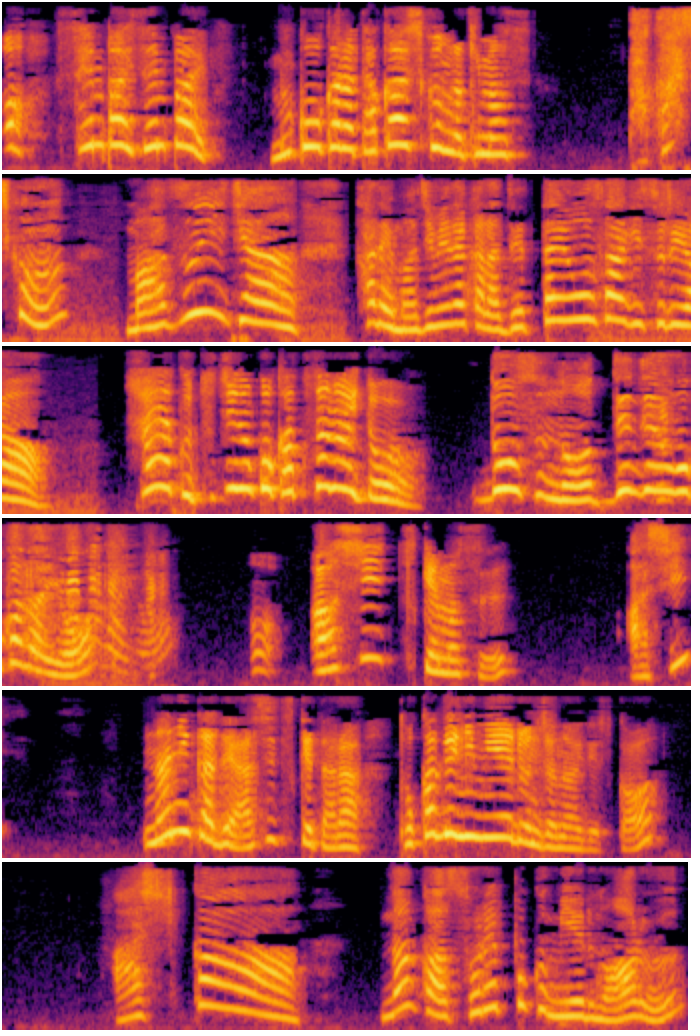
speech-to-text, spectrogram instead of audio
あ、先輩先輩向こうから高橋くんが来ます。高橋くん？まずいじゃん。彼真面目だから絶対大騒ぎするよ。早く土の子隠さないと。どうすんの？全然動かないよ。あ、足つけます？足？何かで足つけたらトカゲに見えるんじゃないですか？足か。なんかそれっぽく見えるのある？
